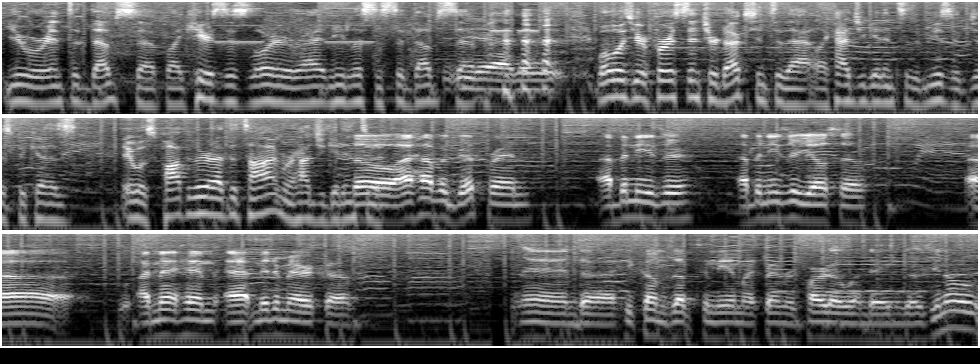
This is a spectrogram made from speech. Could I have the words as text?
you were into dubstep. Like, here's this lawyer, right? And he listens to dubstep. Yeah. what was your first introduction to that? Like, how'd you get into the music? Just because it was popular at the time, or how'd you get into so it? So I have a good friend, Ebenezer, Ebenezer Yosef. Uh, I met him at Mid America and uh, he comes up to me and my friend Ricardo one day and goes, "You know,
